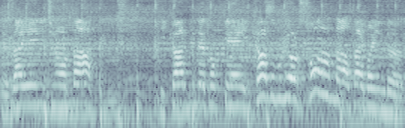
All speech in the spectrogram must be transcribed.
Ceza yayın için orta. Icardi de top yine. Icardi vuruyor son anda Altay Bayındır.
